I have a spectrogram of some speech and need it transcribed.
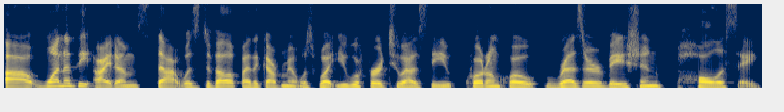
Uh, one of the items that was developed by the government was what you referred to as the quote unquote reservation policy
